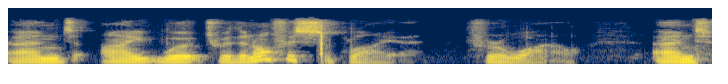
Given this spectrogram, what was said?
And I worked with an office supplier for a while, and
